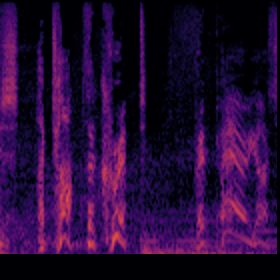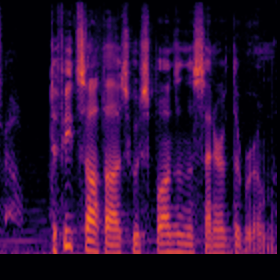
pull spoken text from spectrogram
Is, atop the crypt. Prepare yourself. Defeat Sothos who spawns in the center of the room.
